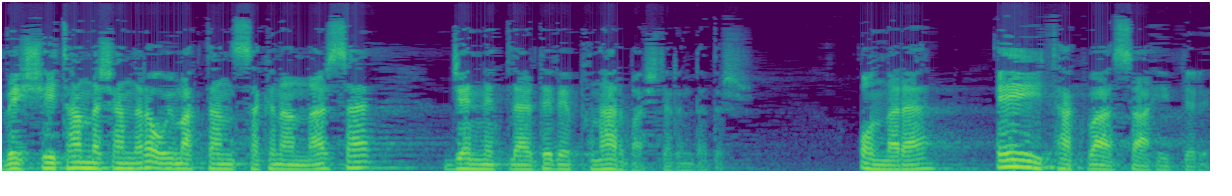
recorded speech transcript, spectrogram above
ve şeytanlaşanlara uymaktan sakınanlarsa cennetlerde ve pınar başlarındadır. Onlara ey takva sahipleri!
